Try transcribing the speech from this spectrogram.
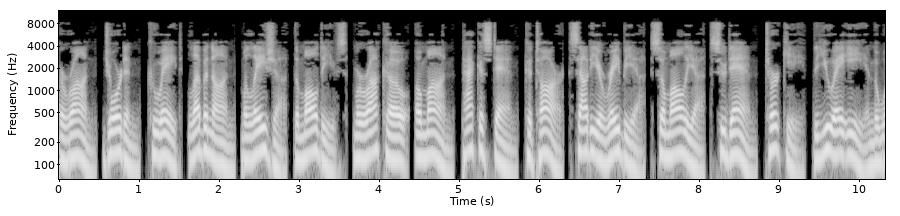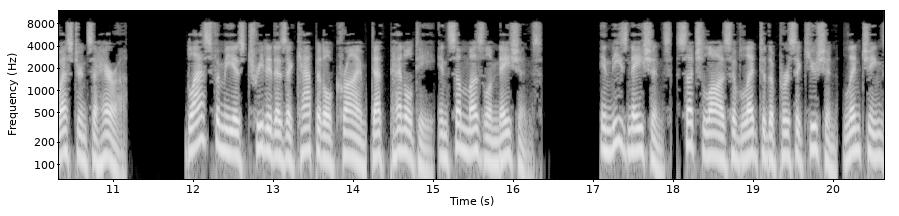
Iran, Jordan, Kuwait, Lebanon, Malaysia, the Maldives, Morocco, Oman, Pakistan, Qatar, Saudi Arabia, Somalia, Sudan, Turkey, the UAE and the Western Sahara. Blasphemy is treated as a capital crime death penalty in some Muslim nations. In these nations, such laws have led to the persecution, lynchings,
